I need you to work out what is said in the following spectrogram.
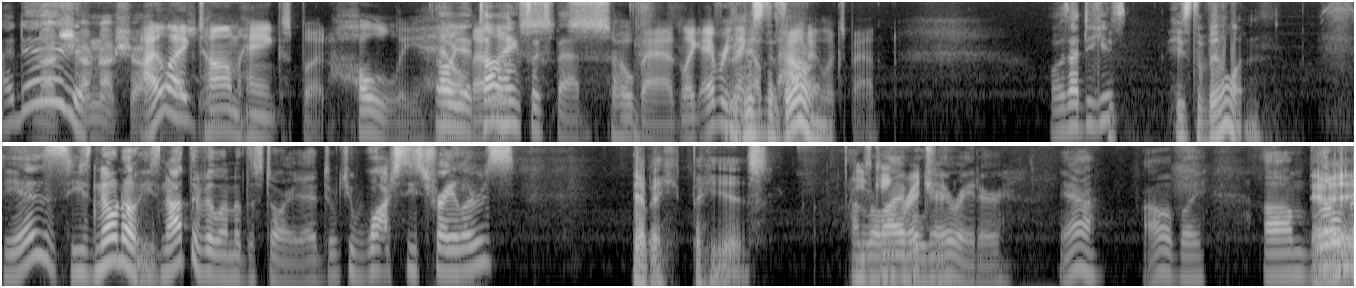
I I'm not, did. sh- I'm not sure. I like. Tom Hanks, but holy hell. Oh, yeah, that Tom Hanks looks looks bad. So bad. Like everything He's the about it looks bad. what was that, DQ? He's the villain. He is. He's no, no. He's not the villain of the story. Uh, Don't you watch these trailers? Yeah, but he, but he is. He's Unreliable Richard. narrator. Yeah, probably. Um, Yeah, little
